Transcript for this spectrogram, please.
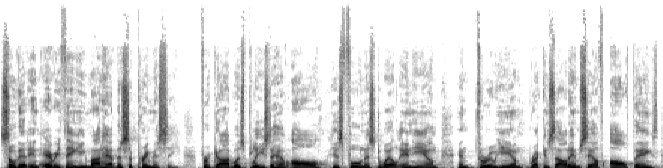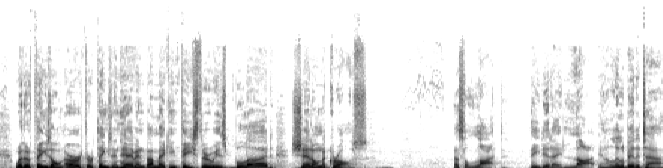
so that in everything he might have the supremacy. For God was pleased to have all his fullness dwell in him, and through him reconcile to himself all things, whether things on earth or things in heaven, by making peace through his blood shed on the cross. That's a lot. He did a lot in a little bit of time.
